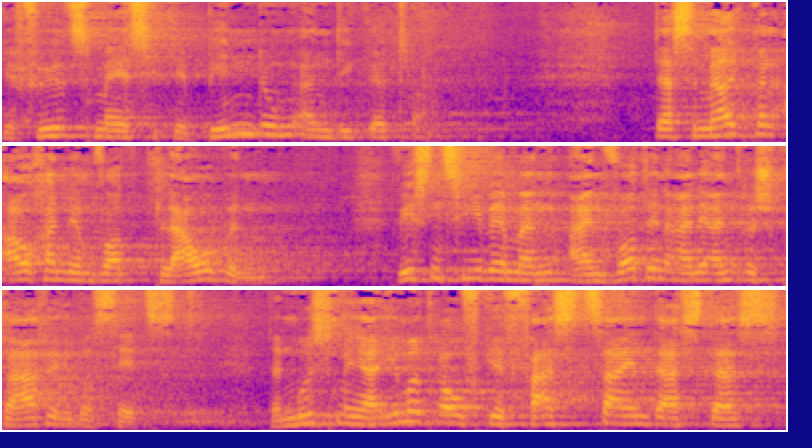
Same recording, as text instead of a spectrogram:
gefühlsmäßige Bindung an die Götter. Das merkt man auch an dem Wort Glauben. Wissen Sie, wenn man ein Wort in eine andere Sprache übersetzt, dann muss man ja immer darauf gefasst sein, dass das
